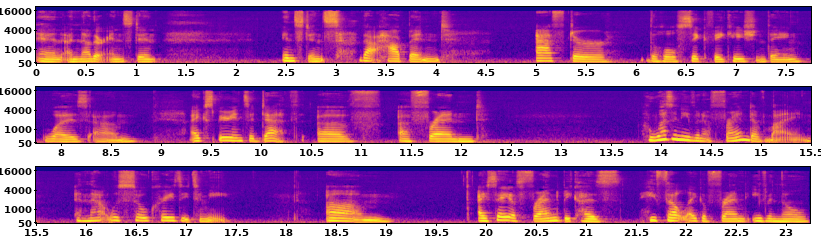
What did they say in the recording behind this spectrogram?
And another instant instance that happened after the whole sick vacation thing was um, I experienced a death of a friend who wasn't even a friend of mine. And that was so crazy to me. Um, I say a friend because he felt like a friend, even though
